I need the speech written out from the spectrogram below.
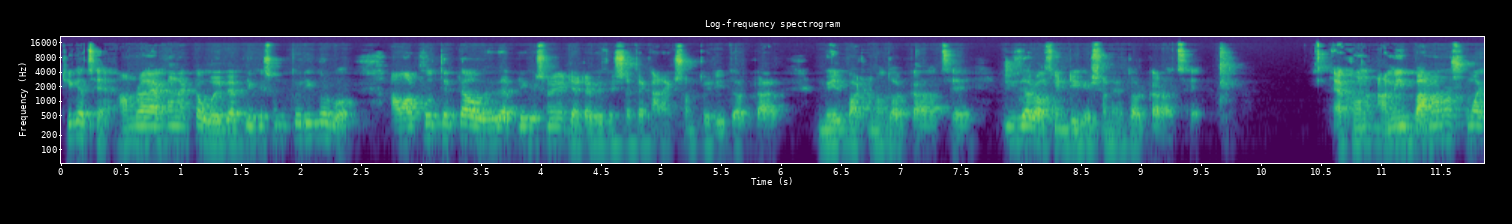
ঠিক আছে? আমরা এখন একটা ওয়েব অ্যাপ্লিকেশন তৈরি করব। আমার প্রত্যেকটা ওয়েব অ্যাপ্লিকেশনের ডেটাবেসের সাথে কানেকশন তৈরি দরকার মেল পাঠানো দরকার আছে ইউজার অথেন্টিকেশনের দরকার আছে। এখন আমি বানানোর সময়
